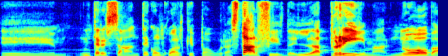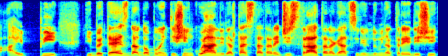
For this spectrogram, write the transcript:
interessante, con qualche paura. Starfield, la prima nuova IP di Bethesda dopo 25 anni anni, in realtà è stata registrata ragazzi nel 2013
